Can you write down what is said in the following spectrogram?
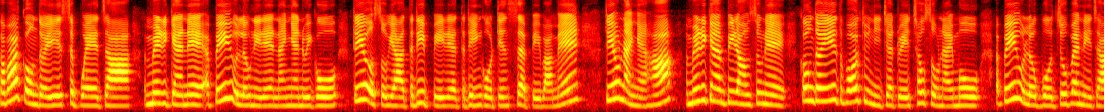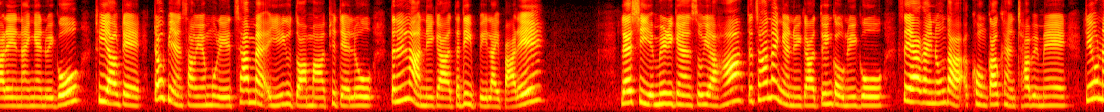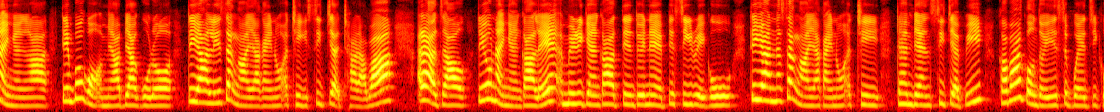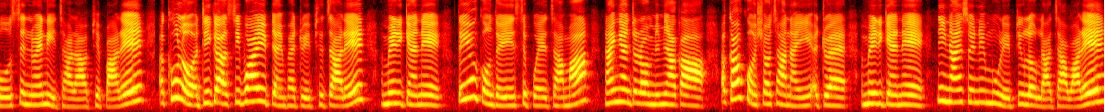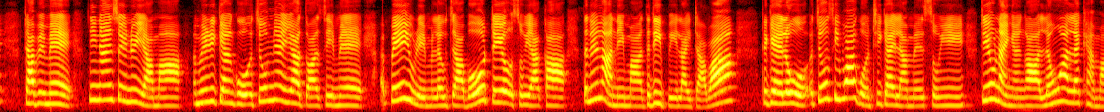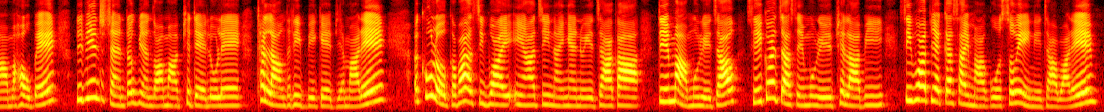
ကမ္ဘာကုန်သွယ်ရေးစစ်ပွဲကြားအမေရိကန်နဲ့အပေးယူလုပ်နေတဲ့နိုင်ငံတွေကိုတရုတ်အစိုးရတတိပေးတဲ့သတင်းကိုတင်ဆက်ပေးပါမယ်။တရုတ်နိုင်ငံဟာအမေရိကန်ပြည်ထောင်စုနဲ့ကုန်သွယ်ရေးသဘောတူညီချက်တွေချုပ်ဆိုနိုင်မှုအပေးယူလုပ်ဖို့ကြိုးပမ်းနေကြတဲ့နိုင်ငံတွေကိုထိရောက်တဲ့တုံ့ပြန်ဆောင်ရွက်မှုတွေချမှတ်အရေးယူသွားမှာဖြစ်တယ်လို့တနင်္လာနေ့ကတတိပေးလိုက်ပါတယ်။ လက်ရှိအမေရိကန်အစိုးရဟာတခြားနိုင်ငံတွေကတွင်းကုန်တွေကိုဆရာခိုင်နှုန်းသာအခွန်ကောက်ခံထားပေမဲ့တရုတ်နိုင်ငံကတင်ပို့ကုန်အများပြားကိုတော့145ရာခိုင်နှုန်းအထိစီကျက်ထားတာပါအဲဒါကြောင့်တရုတ်နိုင်ငံကလည်းအမေရိကန်ကတင်သွင်းတဲ့ပစ္စည်းတွေကို125ရာခိုင်နှုန်းအထိဒဏ်ပြန်စီကျက်ပြီးကမ္ဘာကုန်သွယ်ရေးစစ်ပွဲကြီးကိုဆင်နွှဲနေကြတာဖြစ်ပါတယ်အခုလိုအဓိကစီးပွားရေးပြိုင်ဘက်တွေဖြစ်ကြတဲ့အမေရိကန်နဲ့တရုတ်ကုန်သွယ်ရေးစစ်ပွဲကြားမှာနိုင်ငံတော်တော်များများကအကောက်ခွန်လျှော့ချနိုင်ရေးအတွက်အမေရိကန်နဲ့ညှိနှိုင်းဆွေးနွေးမှုတွေပြုလုပ်လာကြပါတယ်။ဒါပေမဲ့ညှိနှိုင်းဆွေးနွေးရာမှာအမေရိကန်ကိုအကျိုးမြတ်ရသွားစေမဲ့အပေးယူတွေမလုပ်ကြဖို့တရုတ်အစိုးရကတနင်္လာနေ့မှာတတိပေးလိုက်တာပါ။တကယ်လို့အကျိုးစီးပွားကိုထိခိုက်လာမယ်ဆိုရင်တရုတ်နိုင်ငံကလုံးဝလက်ခံမှာမဟုတ်ပဲပြပြင်းထန်တုံ့ပြန်သွားမှာဖြစ်တယ်လို့လည်းထက်လောင်သတိပေးခဲ့ပြန်ပါတယ်။အခုလိုကမ္ဘာစီးပွားရေးအင်အားကြီးနိုင်ငံတွေကြားကတင်းမာမှုတွေကြောင့်ဈေးကွက်ကျဆင်းမှုတွေဖြစ်လာပြီးစီးပွားပြက်ကတ်ဆိုင်မှာကိုစိုးရိမ်နေကြပါတယ်။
